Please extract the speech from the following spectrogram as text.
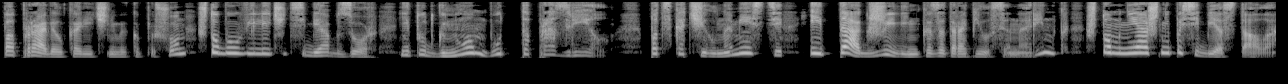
поправил коричневый капюшон, чтобы увеличить себе обзор, и тут гном будто прозрел, подскочил на месте и так живенько заторопился на ринг, что мне аж не по себе стало.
